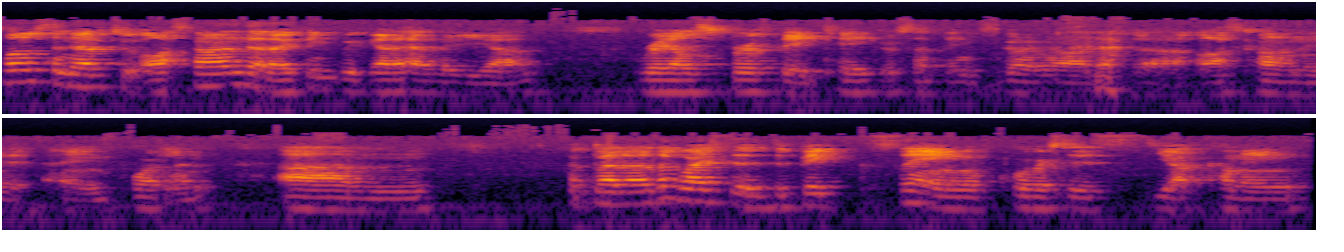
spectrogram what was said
close enough to OSCON that I think we gotta have a uh, Rails birthday cake or something going on at uh, OSCON in, in Portland. Um, but otherwise, the, the big thing, of course, is the upcoming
